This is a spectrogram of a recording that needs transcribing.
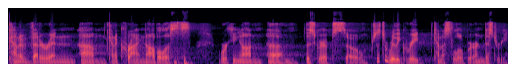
kind of veteran, um, kind of crime novelists working on um, the scripts. So just a really great kind of slow burn mystery.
